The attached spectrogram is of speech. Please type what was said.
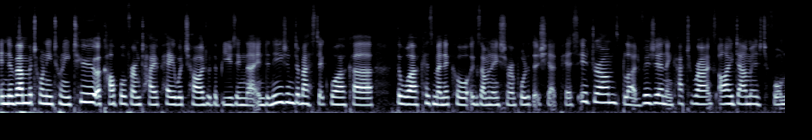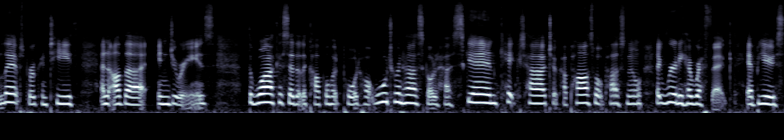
in November 2022, a couple from Taipei were charged with abusing their Indonesian domestic worker. The worker's medical examination reported that she had pierced eardrums, blurred vision, and cataracts, eye damage, deformed lips, broken teeth, and other injuries. The worker said that the couple had poured hot water in her, scalded her skin, kicked her, took her passport, personal, like really horrific abuse.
